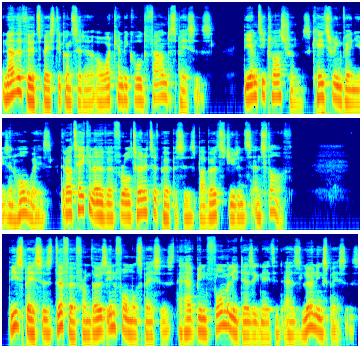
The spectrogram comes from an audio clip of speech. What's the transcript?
Another third space to consider are what can be called found spaces, the empty classrooms, catering venues, and hallways that are taken over for alternative purposes by both students and staff. These spaces differ from those informal spaces that have been formally designated as learning spaces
